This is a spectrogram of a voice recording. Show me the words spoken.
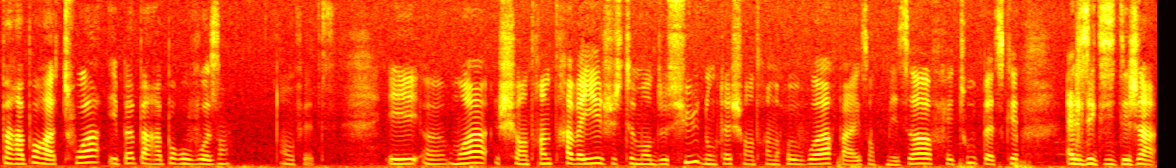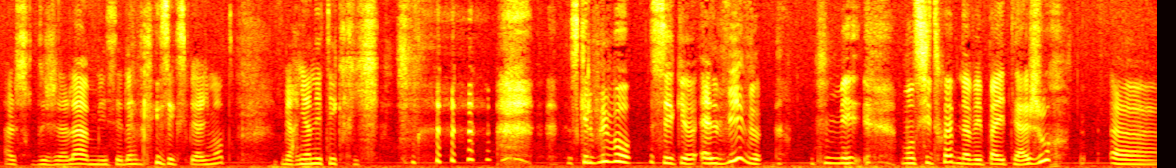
par rapport à toi et pas par rapport aux voisins, en fait. Et euh, moi, je suis en train de travailler justement dessus. Donc là, je suis en train de revoir, par exemple, mes offres et tout, parce que elles existent déjà, elles sont déjà là, mes élèves les expérimentent, mais rien n'est écrit. Ce qui est le plus beau, c'est qu'elles vivent, mais mon site web n'avait pas été à jour. Euh,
